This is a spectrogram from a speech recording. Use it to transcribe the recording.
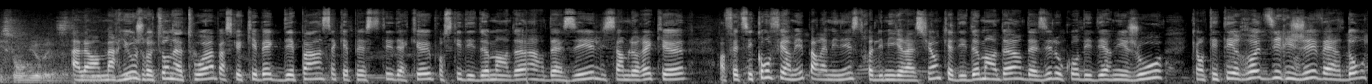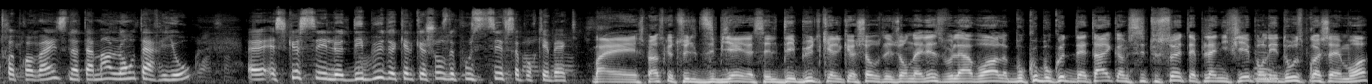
ils sont mieux redistribués. Alors, Mario, je retourne à toi parce que Québec dépense sa capacité d'accueil pour ce qui est des demandeurs d'asile. Il semblerait que en fait, c'est confirmé par la ministre de l'Immigration qu'il y a des demandeurs d'asile au cours des derniers jours qui ont été redirigés vers d'autres provinces, notamment l'Ontario. Est-ce que c'est le début de quelque chose de positif, ça, pour Québec? Ben, je pense que tu le dis bien. C'est le début de quelque chose. Les journalistes voulaient avoir beaucoup, beaucoup de détails, comme si tout ça était planifié pour mm. les 12 prochains mois.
